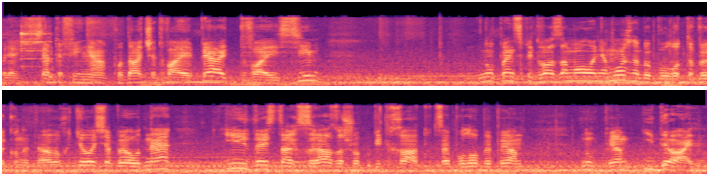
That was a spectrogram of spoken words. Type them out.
Блять, всяка фігня. Подача 2,5, 2,7. Ну, в принципі, два замовлення можна би було виконати, але хотілося б одне і десь так зразу, щоб під хату. Це було б прям, ну, прям ідеально.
